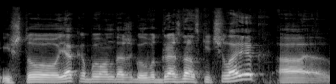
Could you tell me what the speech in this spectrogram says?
И что якобы он даже говорил, вот гражданский человек, а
